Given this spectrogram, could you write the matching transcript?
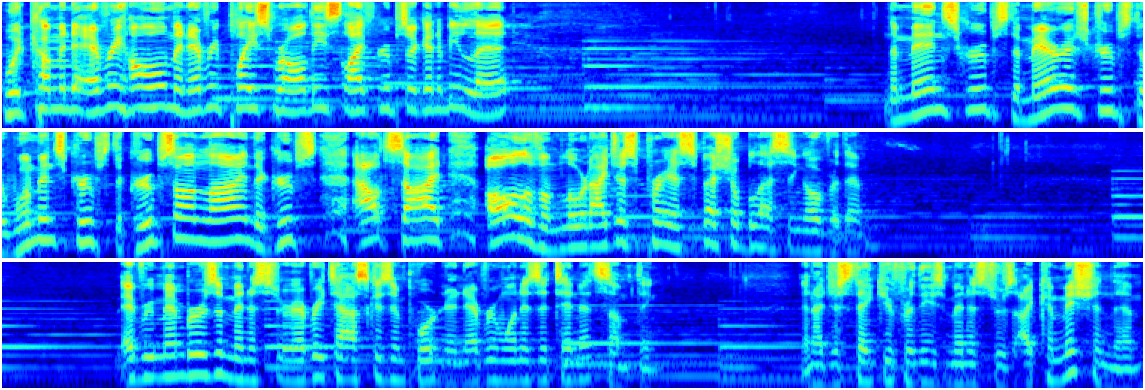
would come into every home and every place where all these life groups are going to be led. The men's groups, the marriage groups, the women's groups, the groups online, the groups outside, all of them, Lord, I just pray a special blessing over them. Every member is a minister, every task is important, and everyone is attendant something. And I just thank you for these ministers. I commission them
